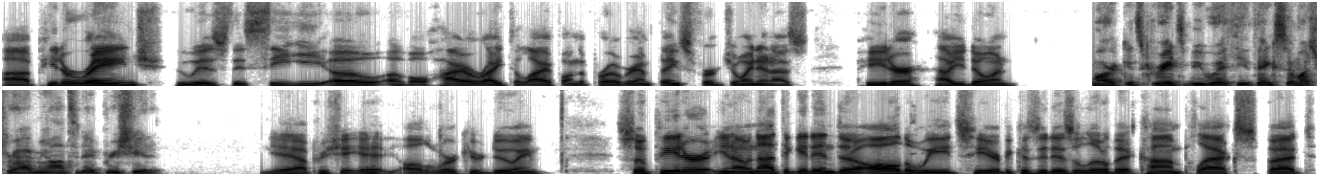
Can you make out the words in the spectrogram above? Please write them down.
uh, peter range who is the ceo of ohio right to life on the program. Thanks for joining us peter. How you doing? Mark it's great to be with you. Thanks so much for having me on today. Appreciate it. Yeah appreciate all the work you're doing. So peter you know not to get into all the weeds here because it is a little bit complex but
